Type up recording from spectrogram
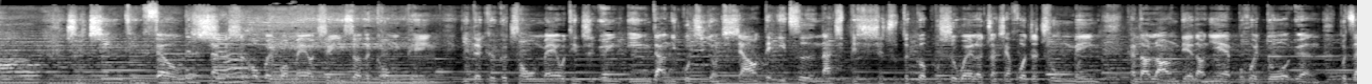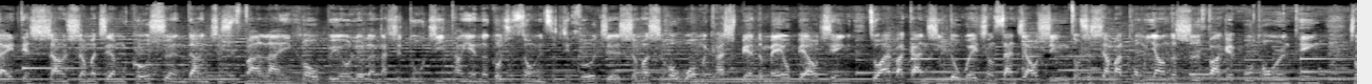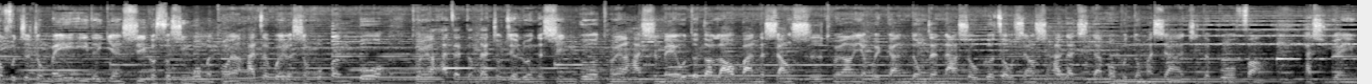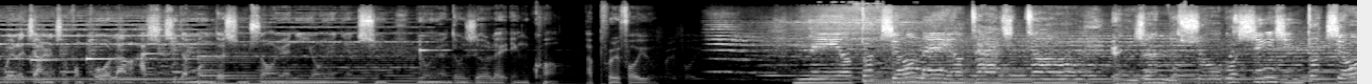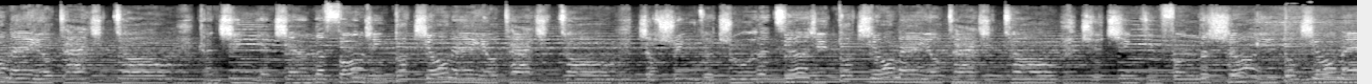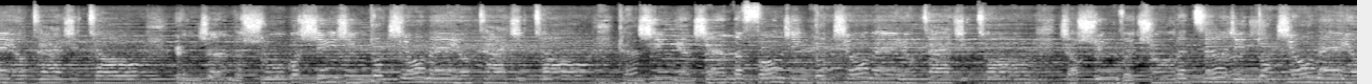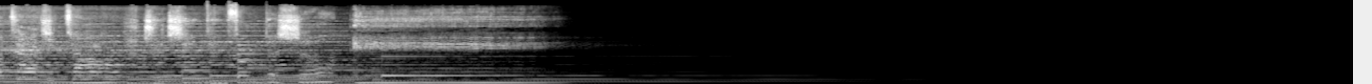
去倾听风的声音？那个时候，微博没有清一色的空屏，你的 QQ 宠物没有停止运营。当你鼓起勇气想要第一次拿起笔写写出的歌，不是为了赚钱或者出名。看到老人跌倒，你也不会躲远，不在意电视上有什么节目可选。当你情绪泛滥以后，不用浏览那些毒鸡汤，也能够轻松与自己和解。什么时候我们开始变得没有表情？总爱把感情都围成三角形，总是想把同样的事发给不同人听，重复这种没意义的演戏。可所幸我们同样还在为了生活奔波，同样还在等待周杰伦的新歌，同样还是没有得到老板的赏识，同样也会感动在那首歌走向时，还在期待某部动漫下一季的播放，还是愿意为了家人乘风破浪，还是记得梦的形状，愿你永远年轻，永远都热泪盈眶。I pray for you。你有多久没有抬起头，认真的数过星星？多久没有抬起头，看清眼前的风景？多久没有抬起头，找寻最初的自己？多久没有抬起头，去倾听风的声音？多久没有抬起头，认真的数过星星？多久没有抬起头，看清眼前的风景？多久没有抬起头？找寻最初的自己，终究没有抬起头，只倾听风的声音。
